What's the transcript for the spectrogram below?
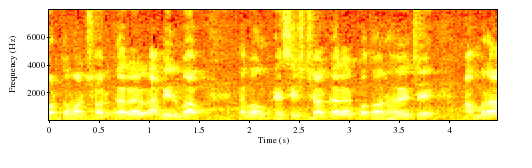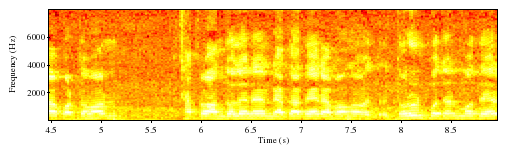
বর্তমান সরকারের আবির্ভাব এবং ফ্যাসিস্ট সরকারের পতন হয়েছে। আমরা বর্তমান ছাত্র আন্দোলনের নেতাদের এবং তরুণ প্রজন্মদের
